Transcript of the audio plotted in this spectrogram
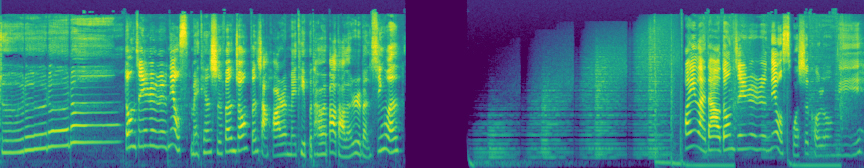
嘟嘟嘟嘟！东京日日 news 每天十分钟，分享华人媒体不太会报道的日本新闻。欢迎来到东京日日 news，我是可露米，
